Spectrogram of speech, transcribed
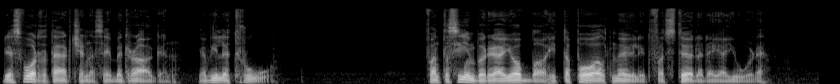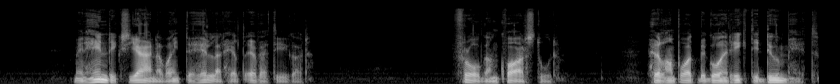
Det är svårt att erkänna sig bedragen. Jag ville tro. Fantasin började jobba och hitta på allt möjligt för att stödja det jag gjorde. Men Henriks hjärna var inte heller helt övertygad. Frågan kvarstod. Höll han på att begå en riktig dumhet?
